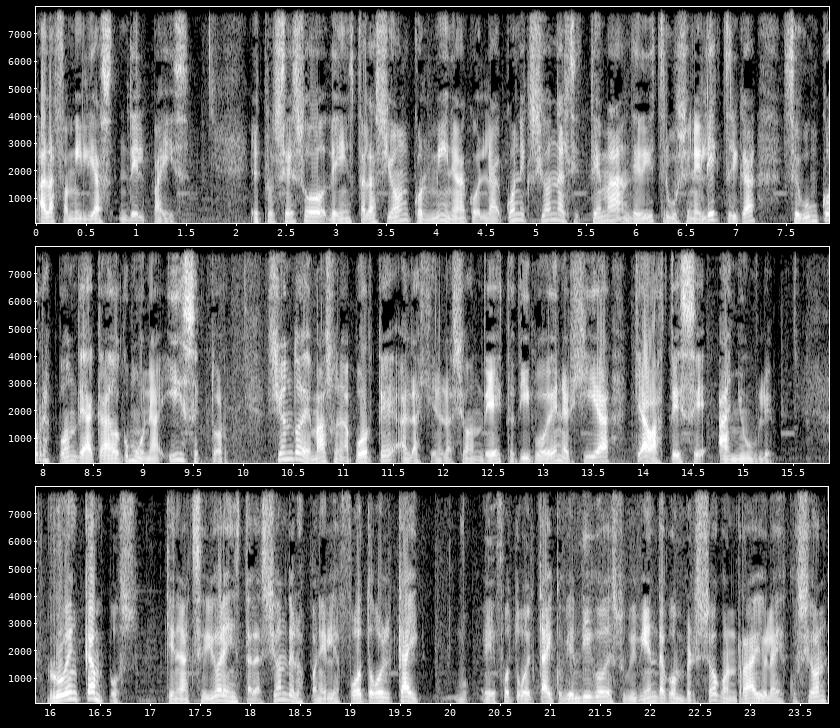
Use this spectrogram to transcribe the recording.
a las familias del país. El proceso de instalación culmina con la conexión al sistema de distribución eléctrica según corresponde a cada comuna y sector, siendo además un aporte a la generación de este tipo de energía que abastece a Ñuble. Rubén Campos, quien accedió a la instalación de los paneles fotovoltaicos eh, fotovoltaico, bien digo, de su vivienda conversó con Radio la discusión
